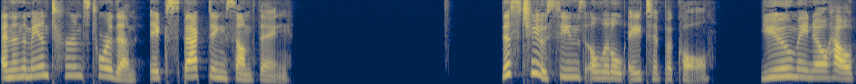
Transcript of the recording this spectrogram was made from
And then the man turns toward them, expecting something. This too seems a little atypical. You may know how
